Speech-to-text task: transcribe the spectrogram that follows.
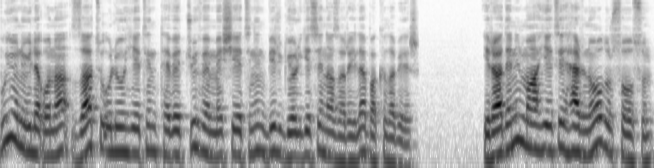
Bu yönüyle ona zat-ı uluhiyetin teveccüh ve meşiyetinin bir gölgesi nazarıyla bakılabilir. İradenin mahiyeti her ne olursa olsun,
